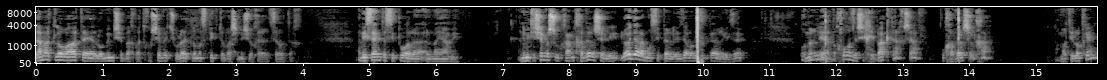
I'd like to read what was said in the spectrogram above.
למה את לא רואה את היהלומים שבך ואת חושבת שאולי את לא מספיק טובה שמישהו אחר ירצה אותך? אני אסיים את הסיפור על, על מיאמי. אני מתיישב בשולחן, חבר שלי, לא יודע למה הוא סיפר לי את זה, אבל הוא סיפר לי את זה. הוא אומר לי, הבחור הזה שחיבקת עכשיו, הוא חבר שלך? אמרתי לו, כן.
